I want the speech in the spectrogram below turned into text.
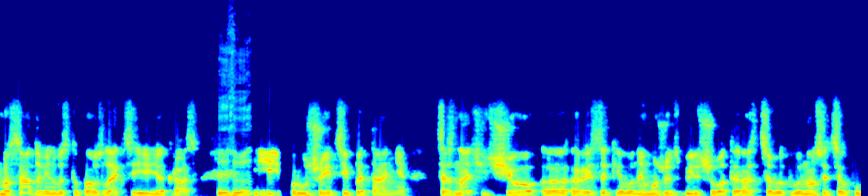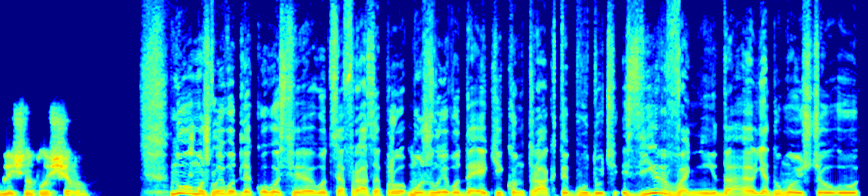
Мосаду, він виступав з лекції якраз Угу. і порушує ці питання. Це значить, що е, ризики вони можуть збільшувати, раз це виноситься в публічну площину. Ну можливо, для когось е, оця фраза про можливо деякі контракти будуть зірвані. Да, я думаю, що у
